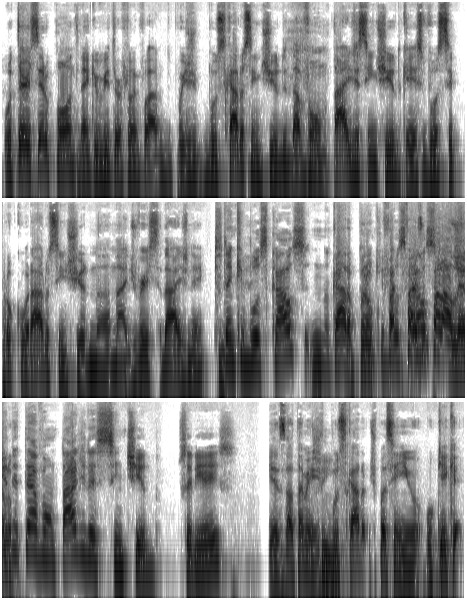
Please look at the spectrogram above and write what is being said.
O terceiro ponto, né, que o Victor Frank falava, depois de buscar o sentido e da vontade de sentido, que é esse você procurar o sentido na, na adversidade, né? Tu tem que buscar o... Cara, pro- buscar faz o um paralelo. sentido e ter a vontade desse sentido. Seria isso? Exatamente. Sim. Buscar, tipo assim, o que que é...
